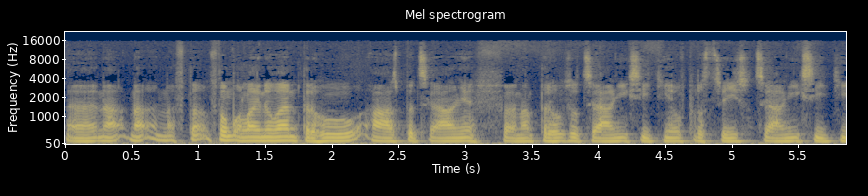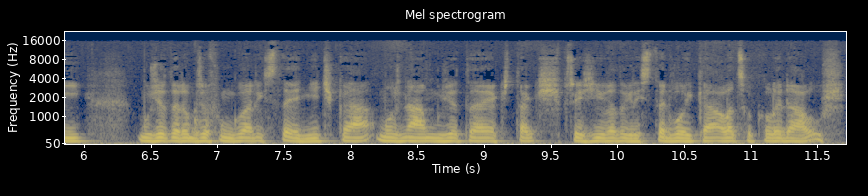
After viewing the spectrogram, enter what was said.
na, na, na, v, tom, v tom onlineovém trhu a speciálně v, na trhu sociálních sítí nebo v prostředí sociálních sítí můžete dobře fungovat, když jste jednička, možná můžete jakž takž přežívat, když jste dvojka, ale cokoliv dál už,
